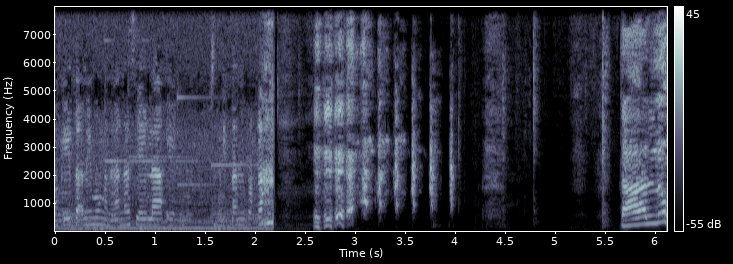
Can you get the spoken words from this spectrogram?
Makita nimo nga ana siya lain. Sinitan pa ka. Talo.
